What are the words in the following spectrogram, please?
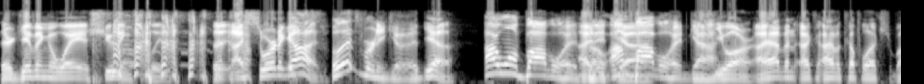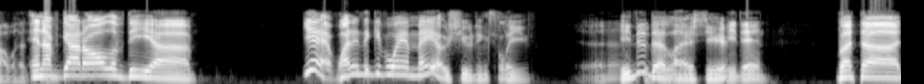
They're giving away a shooting sleeve. I swear to God. Well, that's pretty good. Yeah, I want bobbleheads, I did- I'm yeah. bobblehead guy. you are. I have an I I have a couple extra bobbleheads. and I've got all of the uh Yeah, why didn't they give away a Mayo shooting sleeve? Yeah, He did that point. last year. He did. But uh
